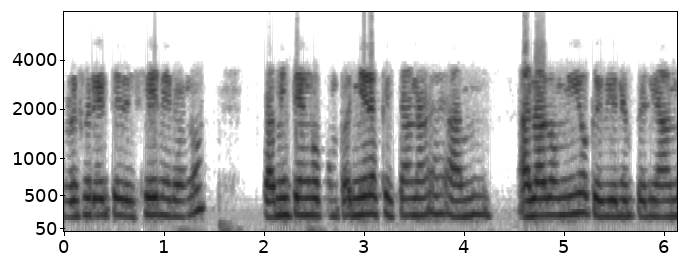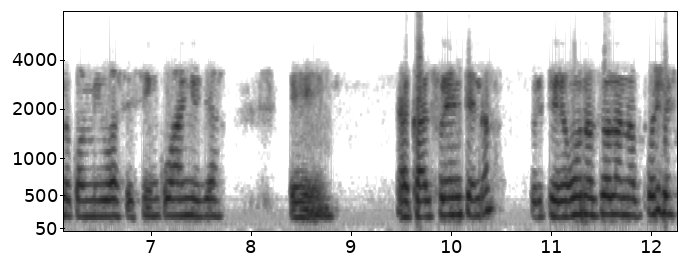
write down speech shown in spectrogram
referente de género, ¿no? También tengo compañeras que están al lado mío que vienen peleando conmigo hace cinco años ya, eh, acá al frente, ¿no? Porque uno solo no puede.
